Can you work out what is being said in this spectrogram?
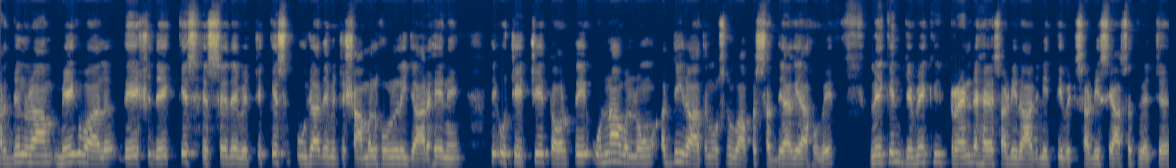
ਅਰਜਨ ਰਾਮ ਮੇਘਵਾਲ ਦੇਸ਼ ਦੇ ਕਿਸ ਹਿੱਸੇ ਦੇ ਵਿੱਚ, ਕਿਸ ਪੂਜਾ ਦੇ ਵਿੱਚ ਸ਼ਾਮਲ ਹੋਣ ਲਈ ਜਾ ਰਹੇ ਨੇ ਤੇ ਉਚੇਚੇ ਤੌਰ ਤੇ ਉਹਨਾਂ ਵੱਲੋਂ ਅੱਧੀ ਰਾਤ ਨੂੰ ਉਸ ਨੂੰ ਵਾਪਸ ਸੱਦਿਆ ਗਿਆ ਹੋਵੇ। ਲੇਕਿਨ ਜਿਵੇਂ ਕਿ ਟ੍ਰੈਂਡ ਹੈ ਸਾਡੀ ਰਾਜਨੀਤੀ ਵਿੱਚ, ਸਾਡੀ ਸਿਆਸਤ ਵਿੱਚ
